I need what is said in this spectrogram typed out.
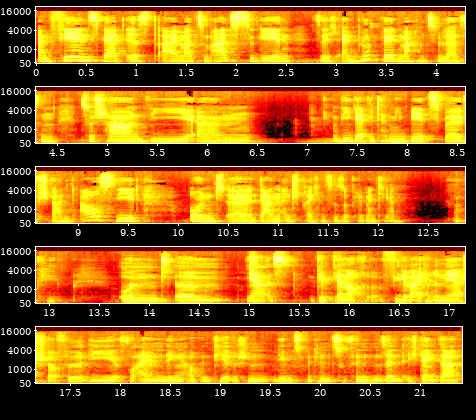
empfehlenswert ist, einmal zum Arzt zu gehen, sich ein Blutbild machen zu lassen, zu schauen, wie, ähm, wie der Vitamin B12-Stand aussieht und äh, dann entsprechend zu supplementieren. Okay. Und ähm, ja, es gibt ja noch viele weitere Nährstoffe, die vor allen Dingen auch in tierischen Lebensmitteln zu finden sind. Ich denke da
